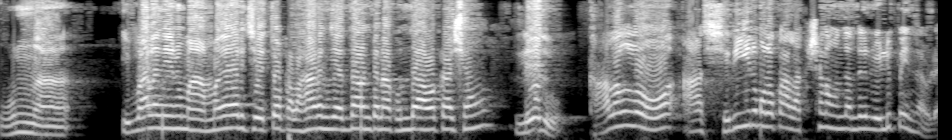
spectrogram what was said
ఉన్నా ఇవాళ నేను మా అమ్మగారి చేత్తో పలహారం చేద్దామంటే నాకు ఉందా అవకాశం? లేదు. కాలంలో ఆ శరీరములకు ఆ లక్షణం ఉంది అందుకని వెళ్ళిపోయింది ఆవిడ.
